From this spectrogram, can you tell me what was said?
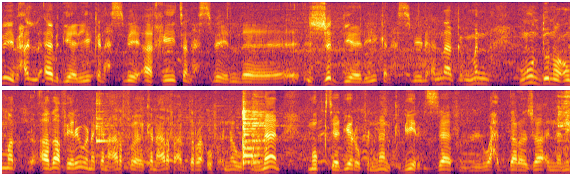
به بحال الاب ديالي كنحس به أخي تنحس به ال- الجد ديالي كنحس به لأن من منذ نعومة أظافري وأنا كنعرف كنعرف عبد الرؤوف أنه فنان مقتدر وفنان كبير بزاف لواحد الدرجة أنني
